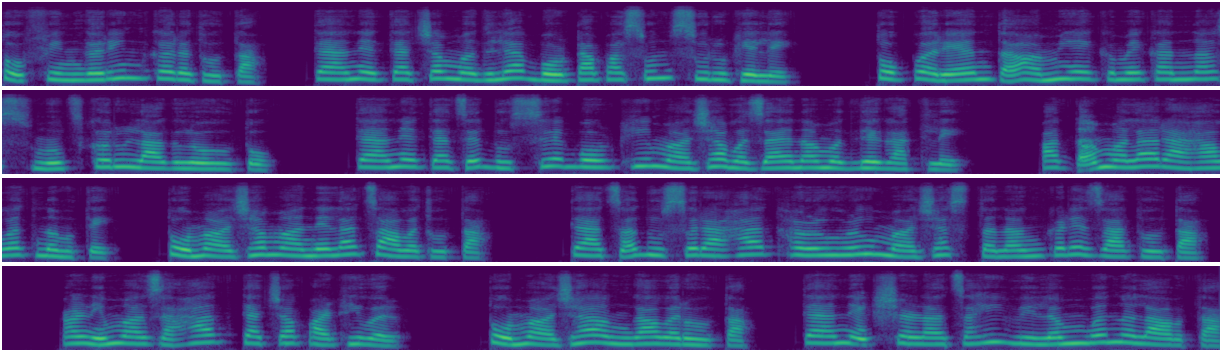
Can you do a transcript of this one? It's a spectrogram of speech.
तो फिंगरिंग करत होता. त्याने त्याच्या मधल्या बोटापासून सुरू केले. तोपर्यंत आम्ही एकमेकांना स्मूच करू लागलो होतो. त्याने त्याचे दुसरे बोटही माझ्या वजायनामध्ये घातले. आता मला राहावत नव्हते. तो माझ्या मानेला चावत होता. त्याचा दुसरा हात हळूहळू माझ्या स्तनांकडे जात होता. आणि माझा हात त्याच्या पाठीवर. तो माझ्या अंगावर होता. त्याने क्षणाचाही विलंब न लावता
